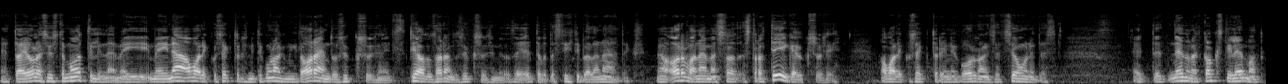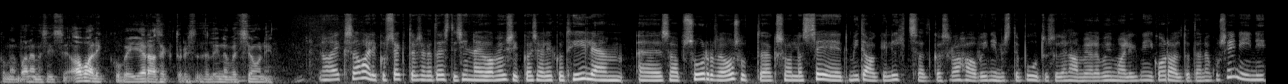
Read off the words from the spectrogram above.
et ta ei ole süstemaatiline, me ei, me ei näe avalikus sektoris mitte kunagi mingeid arendusüksusi, näiteks teadus-arendusüksusi, mida sa ettevõttes tihtipeale näed, eks. me harva näeme stra-, strateegiaüksusi avaliku sektori nagu organisatsioonides et, et need on need kaks dilemmat, kui me paneme siis avalikku või erasektorisse selle innovatsiooni. no eks avalikus sektoris, aga tõesti, sinna jõuame üksikasjalikult hiljem, äh, saab surve osutajaks olla see, et midagi lihtsalt kas raha või inimeste puudusel enam ei ole võimalik nii korraldada nagu senini,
